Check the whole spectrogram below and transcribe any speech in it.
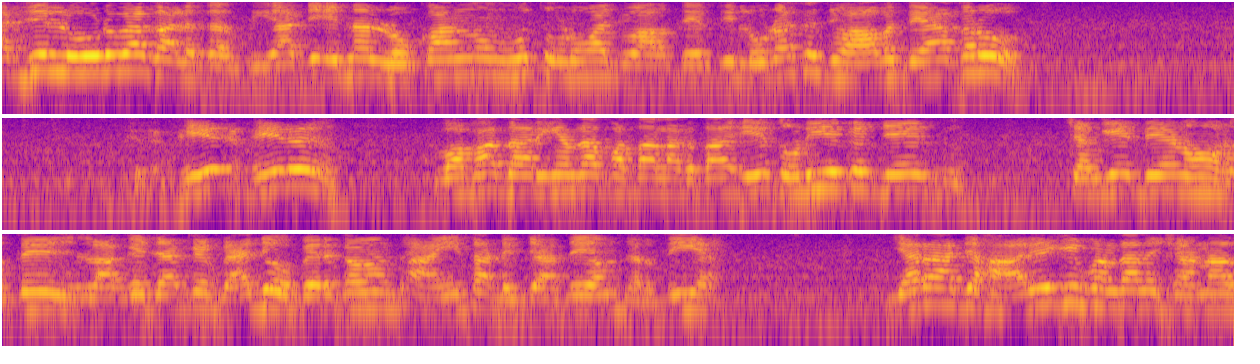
ਅੱਜ ਲੋੜ ਵਾ ਗੱਲ ਕਰਦੀ ਅੱਜ ਇਹਨਾਂ ਲੋਕਾਂ ਨੂੰ ਮੂੰਹ ਤੋੜਵਾ ਜਵਾਬ ਦੇਣ ਦੀ ਲੋੜ ਹੈ ਤੇ ਜਵਾਬ ਦਿਆ ਕਰੋ। ਫਿਰ ਫਿਰ ਵਫਾਦਾਰੀਆਂ ਦਾ ਪਤਾ ਲੱਗਦਾ। ਇਹ ਥੋੜੀ ਹੈ ਕਿ ਜੇ ਚੰਗੇ ਦੇਣ ਹੋਣ ਤੇ ਲਾਗੇ ਜਾ ਕੇ ਬਹਿ ਜਾਓ, ਫਿਰ ਕਹੋ ਆਈ ਤੁਹਾਡੇ ਜਿਆਦੇ ਹਮਦਰਦੀ ਆ। ਯਾਰ ਅੱਜ ਹਾਰੇਗੀ ਬੰਦਾ ਨਿਸ਼ਾਨਾ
